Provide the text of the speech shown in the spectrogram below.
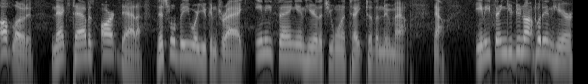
uploaded. Next tab is Ark data. This will be where you can drag anything in here that you want to take to the new map. Now, anything you do not put in here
